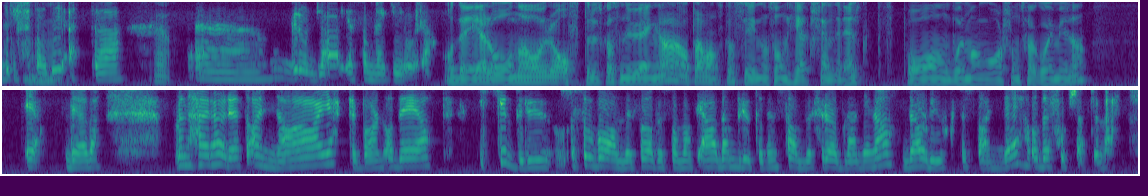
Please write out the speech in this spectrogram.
drifta mm. di etter ja. eh, grunnlaget som ligger i jorda. Og det gjelder òg når ofte du skal snu enga, at det er vanskelig å si noe sånn helt generelt på hvor mange år som skal gå i mila? Ja, det er det. Men her har jeg et annet hjertebarn, og det er at ikke bruk, så Vanlig så var det sånn at ja, de bruker den samme frøblandinga. Det har du gjort bestandig, og det fortsetter du med.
